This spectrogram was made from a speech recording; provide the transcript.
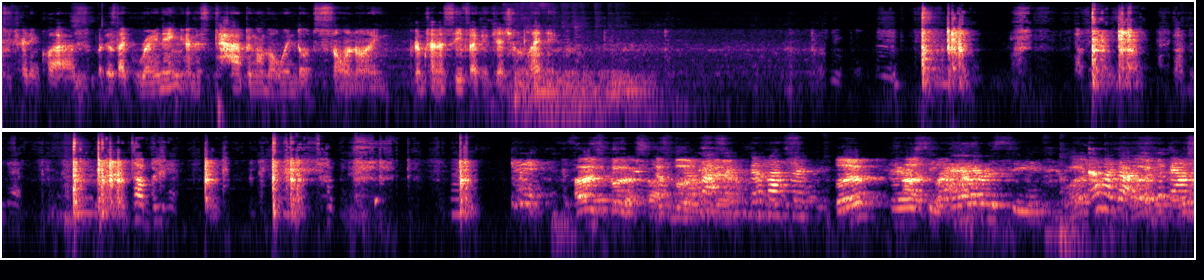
trying to concentrate in class, but it's like raining and it's tapping on the window. It's so annoying. But I'm trying to see if I can catch some lightning. Oh, it's blue. It's blue. Go. Blue? Heresy, heresy. What? Oh my gosh, look at bounce.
